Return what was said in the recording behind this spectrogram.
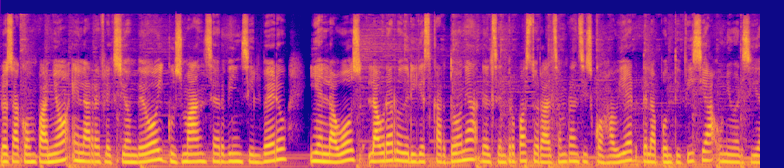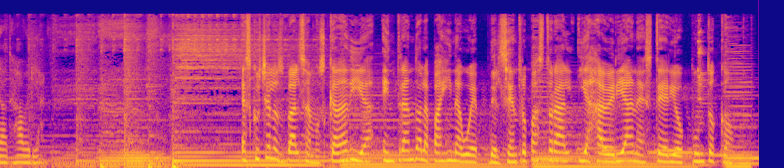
Los acompañó en la reflexión de hoy Guzmán Servín Silvero y en la voz Laura Rodríguez Cardona del Centro Pastoral San Francisco Javier de la Pontificia Universidad Javeriana. Escucha los bálsamos cada día entrando a la página web del Centro Pastoral y a javerianaestereo.com.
